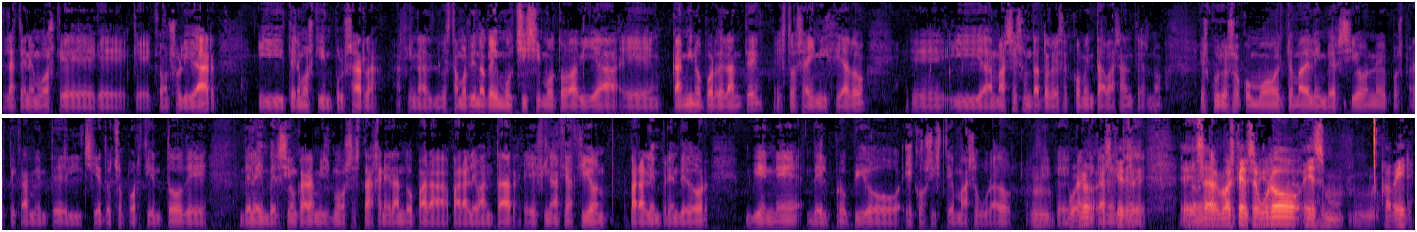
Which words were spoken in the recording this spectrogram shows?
la tenemos que, consolidar y tenemos que impulsarla. Al final estamos viendo que hay muchísimo todavía en camino por delante. Esto se ha iniciado eh, y además es un dato que comentabas antes, ¿no? Es curioso cómo el tema de la inversión, eh, pues prácticamente el 7-8% de, de la inversión que ahora mismo se está generando para, para levantar eh, financiación para el emprendedor viene del propio ecosistema asegurador. Mm, bueno, es que sabemos que el seguro es, a ver,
